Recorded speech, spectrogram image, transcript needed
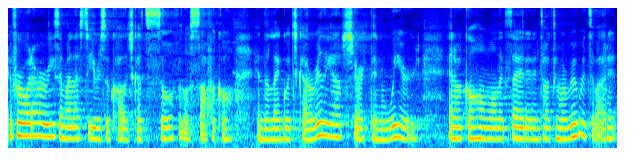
And for whatever reason, my last two years of college got so philosophical, and the language got really abstract and weird. And I would go home all excited and talk to my roommates about it.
